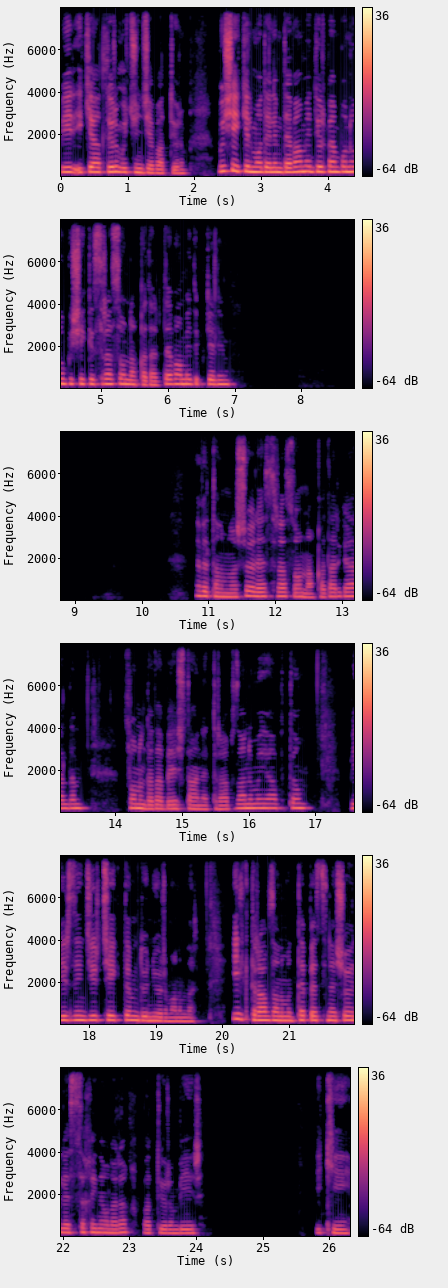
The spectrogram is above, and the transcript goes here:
bir, iki atlıyorum. Üçüncüye batıyorum. Bu şekil modelim devam ediyor. Ben bunu bu şekil sıra sonuna kadar devam edip geleyim. Evet hanımlar şöyle sıra sonuna kadar geldim. Sonunda da 5 tane trabzanımı yaptım. Bir zincir çektim dönüyorum hanımlar. İlk trabzanımın tepesine şöyle sık iğne olarak batıyorum. 1 2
